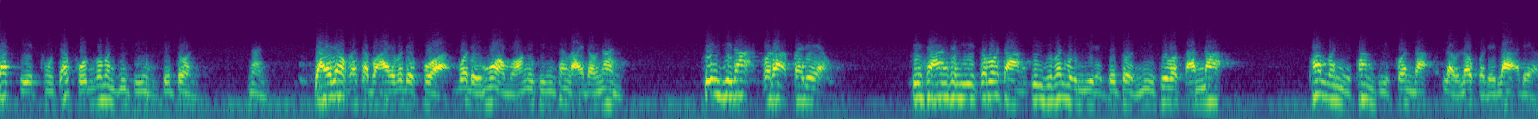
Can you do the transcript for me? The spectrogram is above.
จักเหตุดูจักผลของมันจริงๆเป็นต้นนั่น ใจเราก็สบายบ่ได้ฝัวบ่ได้มั่วหมองในสิ่งทั้งหลายเหล่านั้นสิ่งที่ละก็ละไปแล้วสิ่งสางคดีก็บ่สางสิ่งที่มันบ่ดีเนี่ยเป็นต้นนี่คือว่าการละถ้ามันนี่ทำที่คนละเราเราก็ได้ละเดียว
